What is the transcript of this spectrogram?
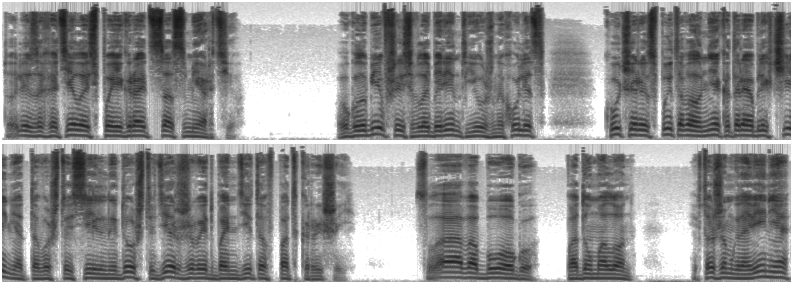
то ли захотелось поиграть со смертью. Углубившись в лабиринт южных улиц, кучер испытывал некоторое облегчение от того, что сильный дождь удерживает бандитов под крышей. «Слава богу!» — подумал он, и в то же мгновение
